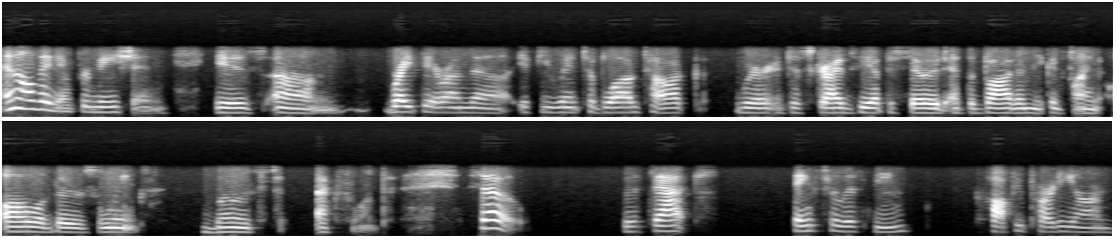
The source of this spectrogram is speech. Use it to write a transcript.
And all that information is um, right there on the, if you went to Blog Talk where it describes the episode at the bottom. You can find all of those links. Most excellent. So, with that, thanks for listening. Coffee party on.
